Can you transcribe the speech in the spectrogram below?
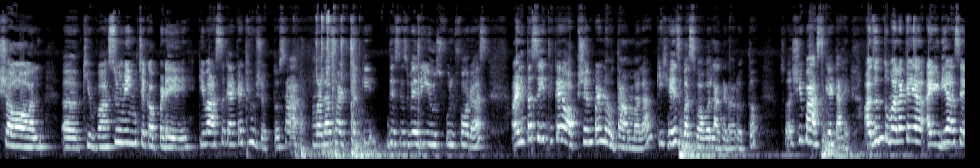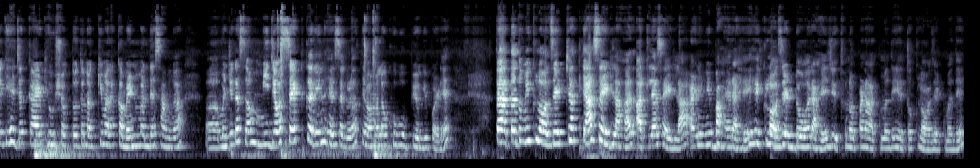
शॉल किंवा स्विमिंगचे कपडे किंवा असं काय काय ठेवू शकतो. सा मला असं वाटतं की this is very useful for us आणि तसं इथे काही ऑप्शन पण नव्हता आम्हाला की हेच बसवावं लागणार होतं. सो अशी बास्केट आहे. अजून तुम्हाला काही आयडिया असेल की ह्याच्यात काय ठेवू शकतो तर नक्की मला कमेंटमध्ये सांगा. म्हणजे कसं मी जेव्हा सेट करीन हे सगळं तेव्हा मला खूप उपयोगी पडेल. तर आता तुम्ही क्लॉजेटच्या त्या साईडला आहात आतल्या साईडला आणि मी बाहेर आहे. हे क्लॉजेट डोअर आहे जिथून आपण आतमध्ये येतो क्लॉजेटमध्ये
